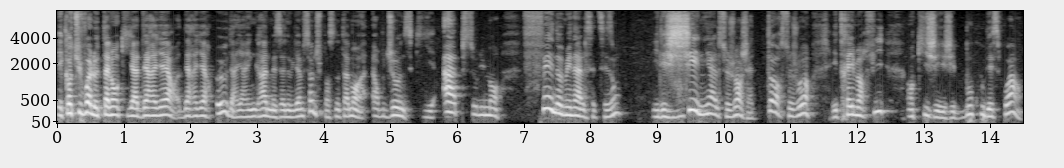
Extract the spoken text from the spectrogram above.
Et quand tu vois le talent qu'il y a derrière, derrière eux, derrière Ingram, Mason Williamson, je pense notamment à Herb Jones, qui est absolument phénoménal cette saison. Il est génial ce joueur, j'adore ce joueur. Et Trey Murphy, en qui j'ai beaucoup d'espoir,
